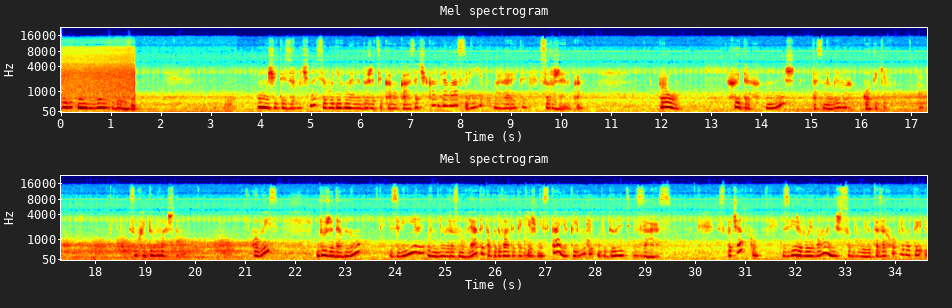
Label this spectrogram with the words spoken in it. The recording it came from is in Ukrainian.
Привіт, мої маленькі друзі. Умощуйтесь зручно. Сьогодні в мене дуже цікава казочка для вас від Маргарити Сурженка. Про хитрих миш та сміливих котиків. Слухайте уважно. Колись дуже давно звіри вміли розмовляти та будувати такі ж міста, як люди будують зараз. Спочатку звіри воювали між собою та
